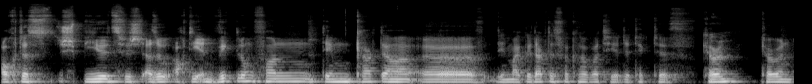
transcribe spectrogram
auch das Spiel zwischen, also auch die Entwicklung von dem Charakter, äh, den Michael Douglas verkörpert hier, Detective Karen. Karen,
